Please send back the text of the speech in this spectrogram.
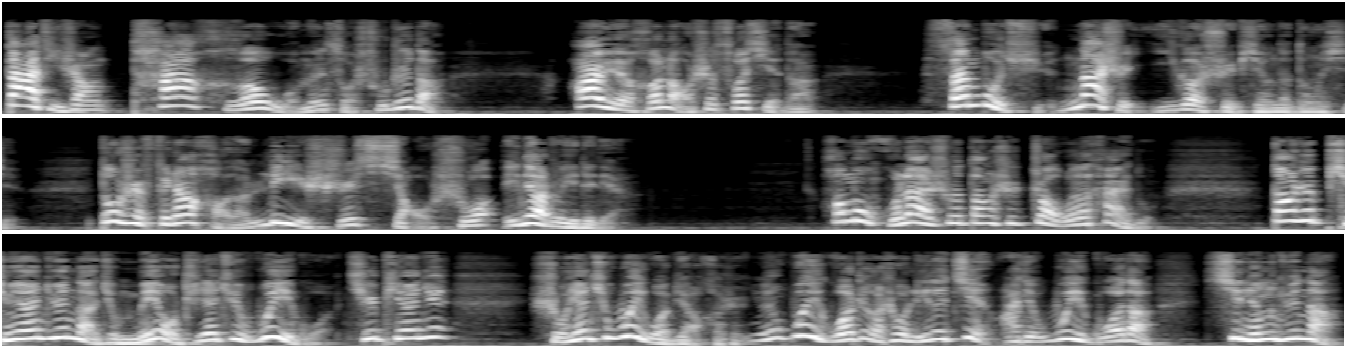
大体上，它和我们所熟知的二月河老师所写的。三部曲那是一个水平的东西，都是非常好的历史小说，一定要注意这点。好，我们回来说当时赵国的态度。当时平原君呢就没有直接去魏国，其实平原君首先去魏国比较合适，因为魏国这个时候离得近，而且魏国的信陵君呢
